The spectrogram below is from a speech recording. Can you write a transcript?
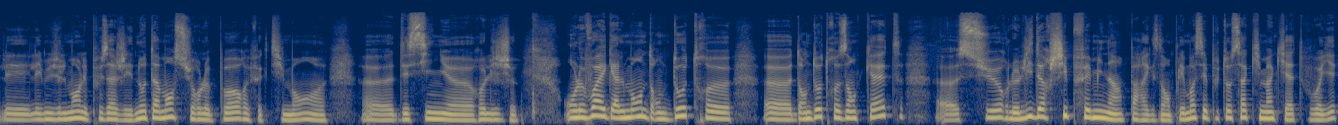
les, musulmans les plus âgés, notamment sur le port effectivement euh, des signes religieux. On le voit également dans d'autres dans d'autres enquêtes sur le leadership féminin, par exemple. Et moi, c'est plutôt ça qui m'inquiète. Vous voyez,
